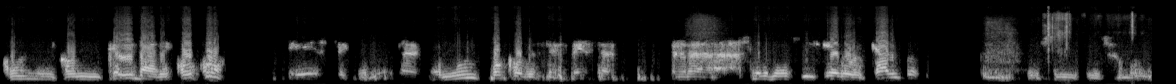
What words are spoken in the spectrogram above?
con, con crema de coco, este, con, un poco de cerveza para hacer un ligero el caldo, con su, con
